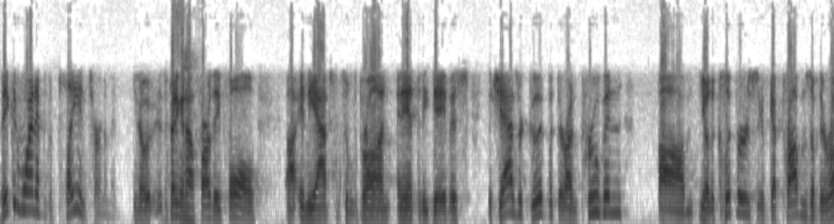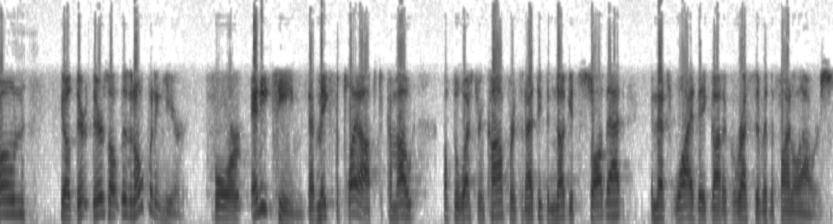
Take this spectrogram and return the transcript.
they could wind up in the play-in tournament. You know, depending on how far they fall uh, in the absence of LeBron and Anthony Davis. The Jazz are good, but they're unproven. Um, you know, the Clippers have got problems of their own. You know, there, there's a, there's an opening here for any team that makes the playoffs to come out of the Western Conference, and I think the Nuggets saw that, and that's why they got aggressive in the final hours.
